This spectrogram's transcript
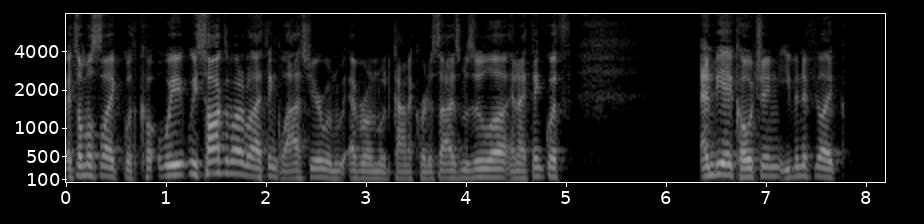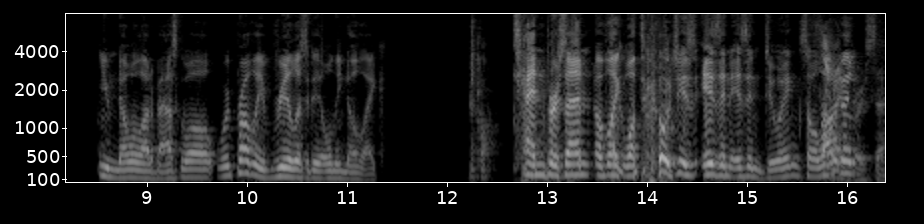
it's almost like with Co- we we talked about it. I think last year when everyone would kind of criticize Mazzulla, and I think with NBA coaching, even if you like you know a lot of basketball, we probably realistically only know like ten percent of like what the coach is is and isn't doing. So a lot of it. 5%.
